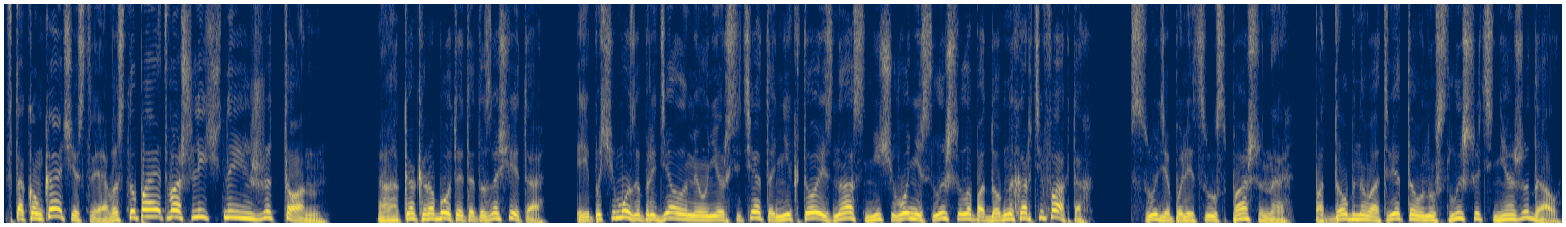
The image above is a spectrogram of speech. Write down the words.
В таком качестве выступает ваш личный жетон. А как работает эта защита? И почему за пределами университета никто из нас ничего не слышал о подобных артефактах? Судя по лицу Спашина, подобного ответа он услышать не ожидал.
